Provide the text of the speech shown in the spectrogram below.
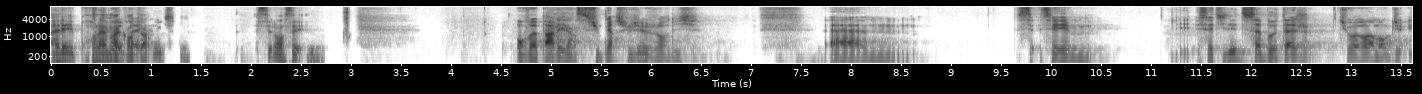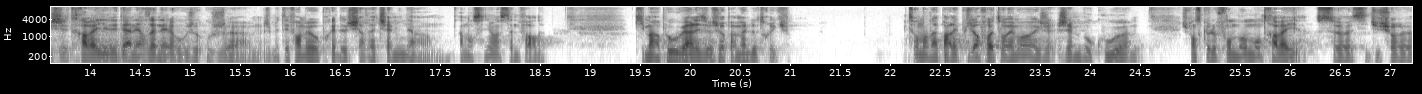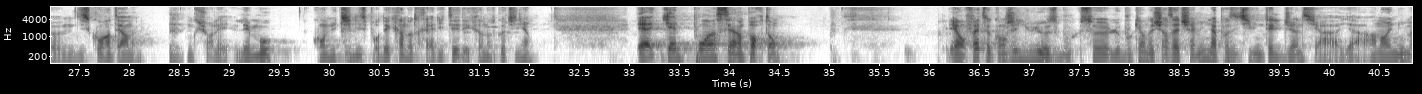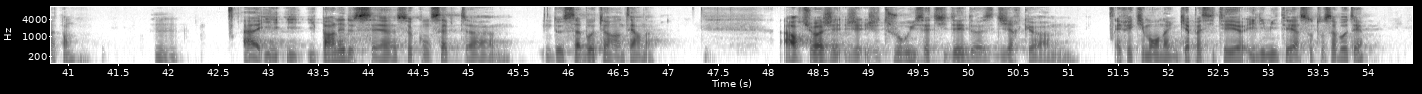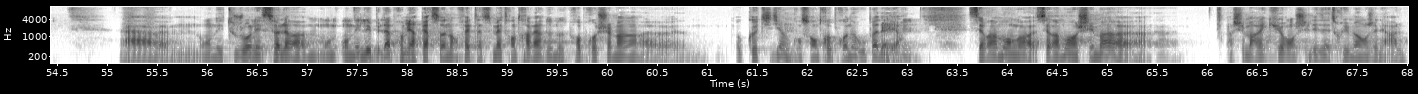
Allez, prends la main, Ouais, bah, Quentin. C'est lancé. on va parler d'un super sujet aujourd'hui. Euh, c'est cette idée de sabotage. Tu vois vraiment que j'ai- travaillé les dernières années là où je, où je, je m'étais formé auprès de Shirzad Chamin, un, un enseignant à Stanford, qui m'a un peu ouvert les yeux sur pas mal de trucs. Tu sais, on en a parlé plusieurs fois, toi et moi, et j'ai- j'aime beaucoup. euh, je pense que le fondement de mon travail se situe sur le discours interne, donc sur les, les mots qu'on utilise pour décrire notre réalité, décrire notre quotidien. Et à quel point c'est important. Et en fait, quand j'ai lu ce bou- ce- le bouquin de Shirzad Chamin, La Positive Intelligence, il y a, il y a un an et demi maintenant, Mhm. euh, il, il- il parlait de ce, ce concept euh, de saboteur interne. Alors, tu vois, j'ai toujours eu cette idée de se dire que, euh, effectivement, on a une capacité illimitée à s'auto-saboter. Euh, on est toujours les seuls, à- on, on est les- la première personne, en fait, à se mettre en travers de notre propre chemin euh, au quotidien, qu'on soit entrepreneur ou pas d'ailleurs. C'est vraiment, c'est vraiment un schéma, euh, un schéma récurrent chez les êtres humains en général.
